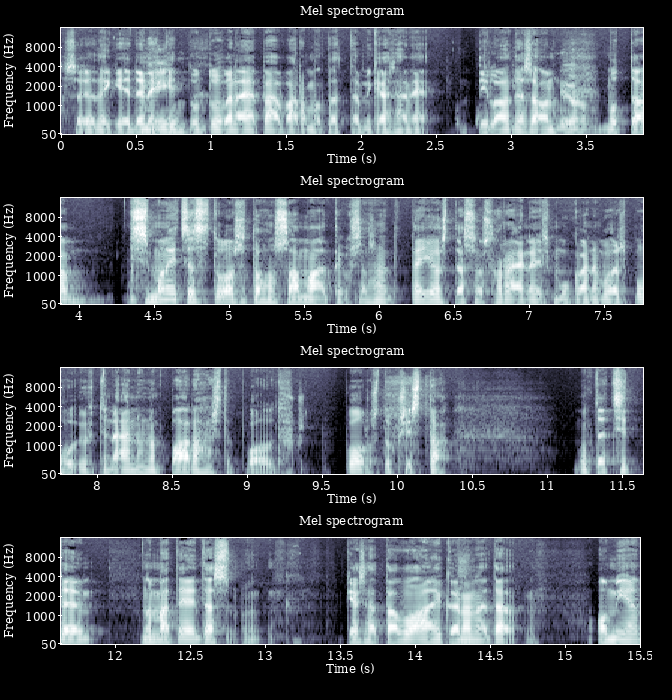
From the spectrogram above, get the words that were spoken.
se jotenkin edelleenkin niin. tuntuu vielä epävarmalta, että mikä se hänen tilanteensa on. Joo. Mutta siis mä olin itse asiassa tulossa tuohon samaan, että kun sä sanoit, että jos tässä olisi Ryan Ellis mukana, niin voisi puhua yhtenä NHL parhaista puolustuksista. Mutta sitten, no mä tein tässä kesätauon aikana näitä omia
